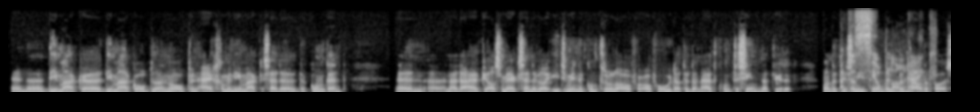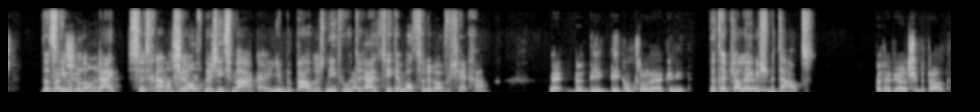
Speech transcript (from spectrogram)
En uh, die, maken, die maken op, dan, op hun eigen manier maken zij de, de content. En uh, nou, daar heb je als merk zijn er wel iets minder controle over, over hoe dat er dan uit komt te zien natuurlijk. Want het is niet heel een betaalde post. Dat is heel belangrijk. Ze gaan dan zelf dus iets maken. Je bepaalt dus niet hoe het eruit ziet en wat ze erover zeggen. Nee, dat, die, die controle heb je niet. Dat heb je alleen als je betaalt. Dat heb je als je betaalt.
